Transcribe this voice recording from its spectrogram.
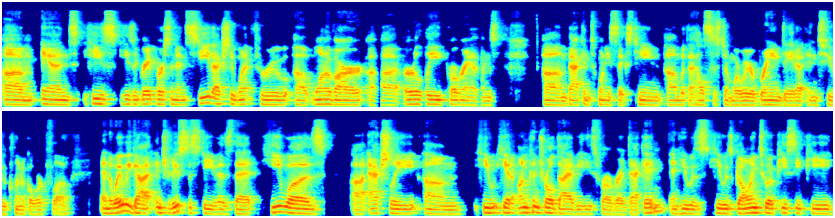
Um, and he's he's a great person. And Steve actually went through uh, one of our uh, early programs um, back in 2016 um, with a health system where we were bringing data into clinical workflow. And the way we got introduced to Steve is that he was uh, actually um, he he had uncontrolled diabetes for over a decade, and he was he was going to a PCP,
